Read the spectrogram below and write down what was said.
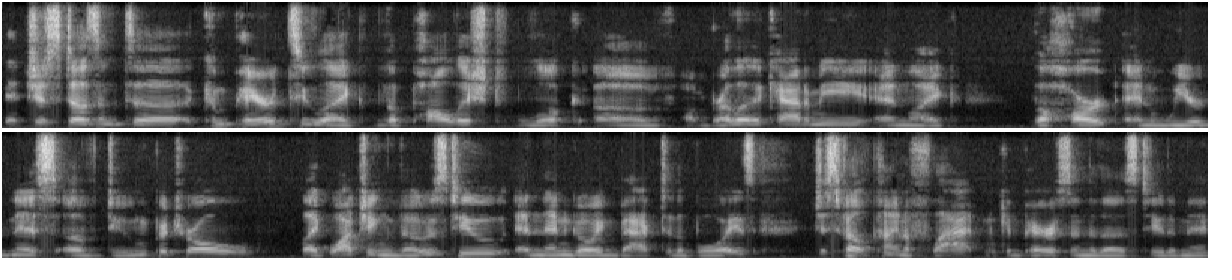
it just doesn't uh, compared to like the polished look of Umbrella Academy and like the heart and weirdness of Doom Patrol. Like watching those two and then going back to the boys just felt kind of flat in comparison to those two to me.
